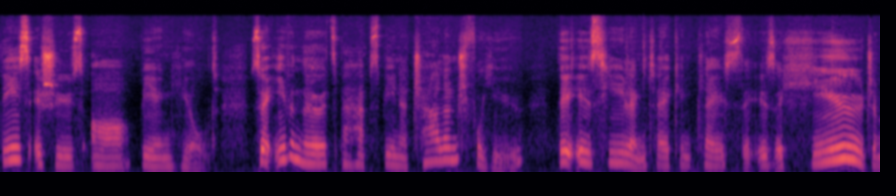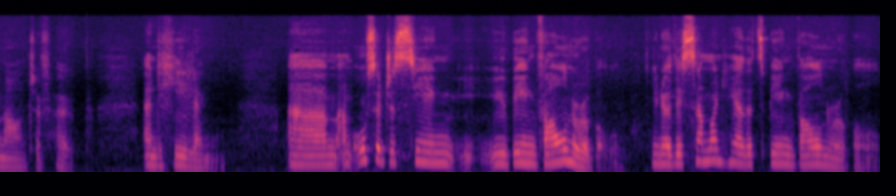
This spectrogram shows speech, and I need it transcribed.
these issues are being healed. So even though it's perhaps been a challenge for you, there is healing taking place. There is a huge amount of hope and healing. Um, I'm also just seeing you being vulnerable. You know, there's someone here that's being vulnerable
